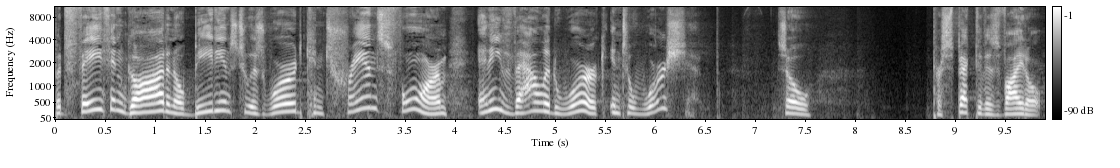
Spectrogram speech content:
but faith in God and obedience to His word can transform any valid work into worship. So, perspective is vital.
